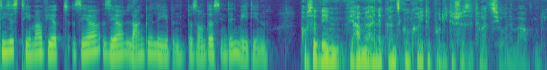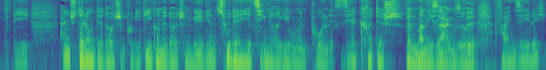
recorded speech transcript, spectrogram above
Dieses Thema wird sehr, sehr lange leben, besonders in den Medien. Außerdem, wir haben ja eine ganz konkrete politische Situation im Augenblick. Die Einstellung der deutschen Politik und der deutschen Medien zu der jetzigen Regierung in Polen ist sehr kritisch, wenn man nicht sagen soll, feindselig.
